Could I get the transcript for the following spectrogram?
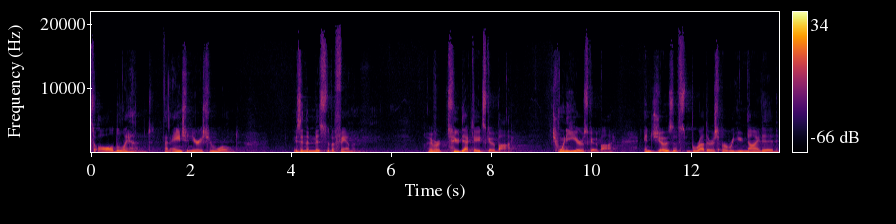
So all the land, that ancient Near Eastern world, is in the midst of a famine. Over two decades go by, 20 years go by, and Joseph's brothers are reunited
